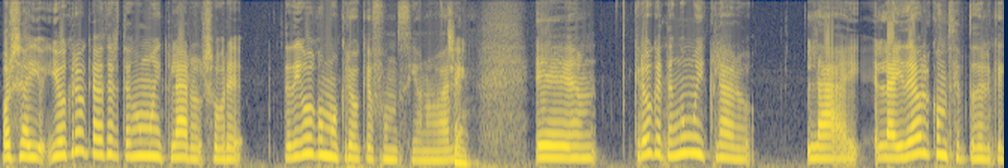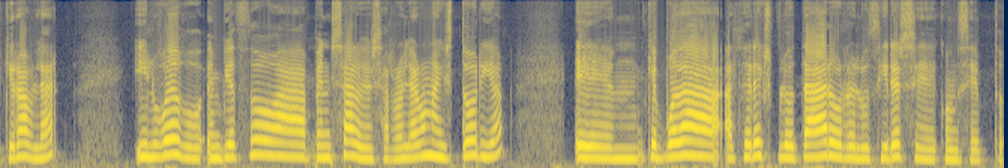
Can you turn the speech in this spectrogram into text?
O sea, yo, creo que a veces tengo muy claro sobre... Te digo cómo creo que funciona, ¿vale? Sí. Eh, creo que tengo muy claro la, idea o el concepto del que quiero hablar y luego empiezo a pensar o desarrollar una historia em, que pueda hacer explotar o relucir ese concepto.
